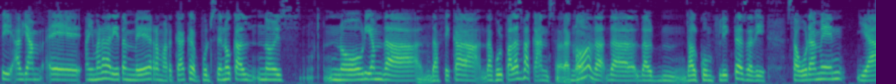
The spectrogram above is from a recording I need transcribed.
Sí, aviam, eh, a mi m'agradaria també remarcar que potser no cal, no és, no hauríem de, mm. de fer que, de culpar les vacances, no?, de, de, del, del conflicte, és a dir, segurament hi ha,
